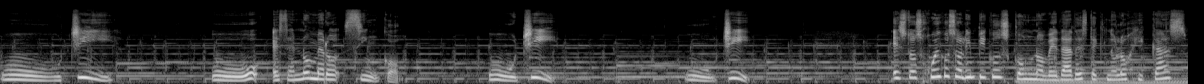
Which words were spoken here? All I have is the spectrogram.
5G. U es el número 5. 5G. 5G. Estos Juegos Olímpicos con novedades tecnológicas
